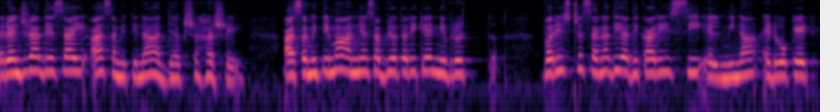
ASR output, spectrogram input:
રંજના દેસાઈ આ સમિતિના અધ્યક્ષ હશે. આ સમિતિમાં અન્ય સભ્યો તરીકે નિવૃત્ત વરિષ્ઠ સનદી અધિકારી C L Meena, advocate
